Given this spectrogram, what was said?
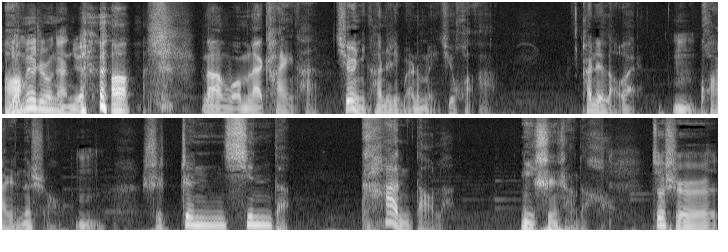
啊有没有这种感觉？啊，那我们来看一看。其实你看这里面的每句话啊，看这老外嗯夸人的时候，嗯，是真心的看到了你身上的好。就是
